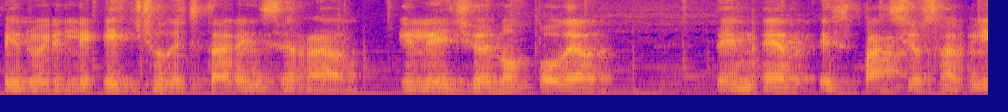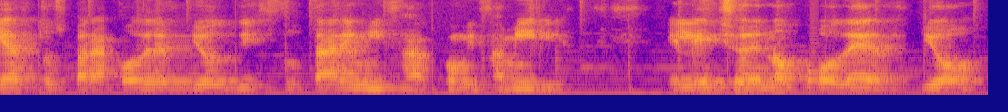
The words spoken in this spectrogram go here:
Pero el hecho de estar encerrado, el hecho de no poder tener espacios abiertos para poder yo disfrutar en con mi familia, el hecho de no poder yo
